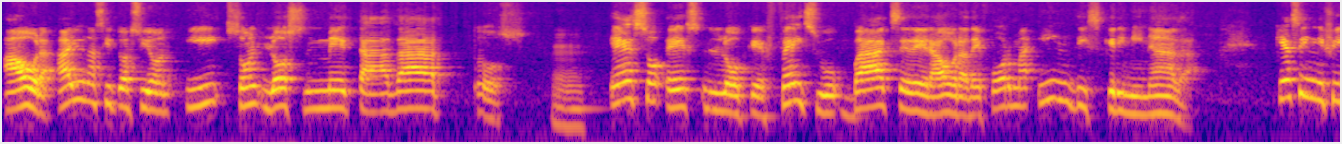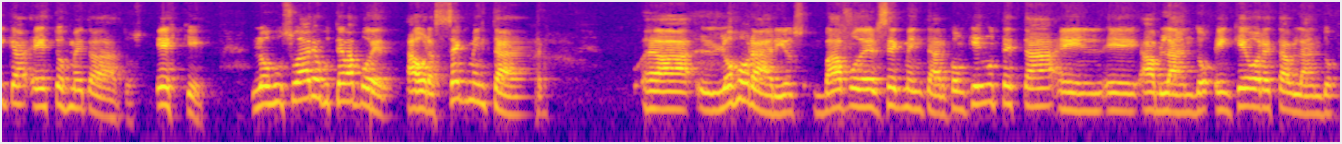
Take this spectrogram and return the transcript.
Ahora, hay una situación y son los metadatos. Eso es lo que Facebook va a acceder ahora de forma indiscriminada. ¿Qué significa estos metadatos? Es que los usuarios, usted va a poder ahora segmentar los horarios, va a poder segmentar con quién usted está eh, hablando, en qué hora está hablando,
